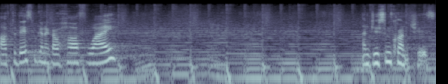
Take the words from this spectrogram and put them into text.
After this, we're going to go halfway and do some crunches.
